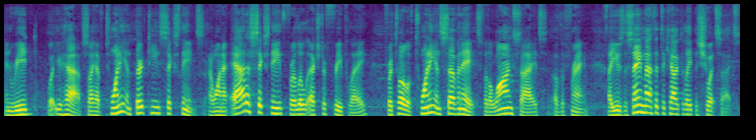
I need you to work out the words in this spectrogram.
and read what you have. So I have 20 and 13 sixteenths. I want to add a sixteenth for a little extra free play for a total of 20 and 7 eighths for the long sides of the frame. I use the same method to calculate the short sides.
